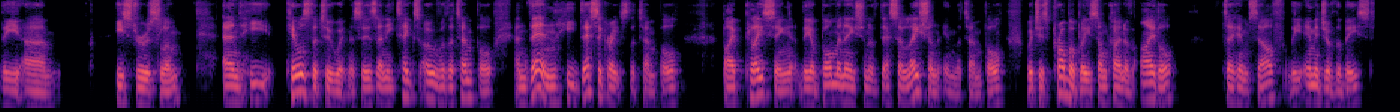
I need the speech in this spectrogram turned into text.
the um, east jerusalem and he kills the two witnesses and he takes over the temple. And then he desecrates the temple by placing the abomination of desolation in the temple, which is probably some kind of idol to himself the image of the beast,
